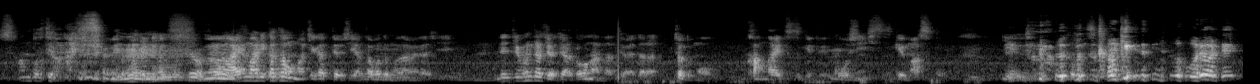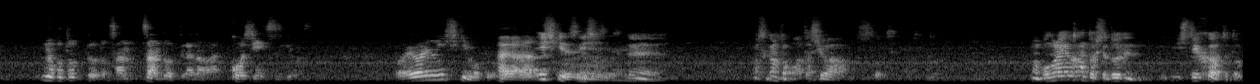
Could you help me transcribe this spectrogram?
賛同ではないですよね。うん。謝り方も間違ってるし、やったこともダメだし。で、自分たちはじゃあどうなんだって言われたら、ちょっともう、考え続けて更新し続けますと。いう、関係我々のことってこと？賛賛同っていうかな更新し続けます。我々の意識もってこと？ですかはいはい。意識です意識です、ええまあ、少なくとも私は。そうですね、まあ、僕の映画館としてどういうふうにしていくかはちょっと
